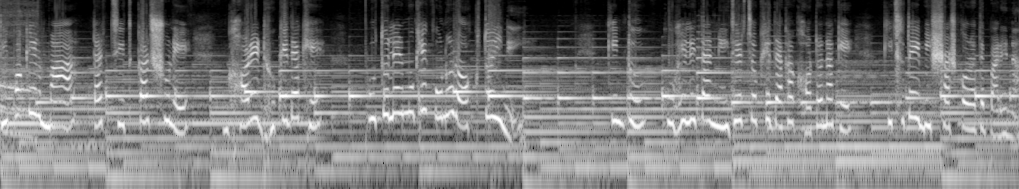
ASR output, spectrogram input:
দীপকের মা তার চিৎকার শুনে ঘরে ঢুকে দেখে পুতুলের মুখে কোনো রক্তই নেই। কিন্তু কুহেলি তার নিজের চোখে দেখা ঘটনাকে কিছুতেই বিশ্বাস করাতে পারে না।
